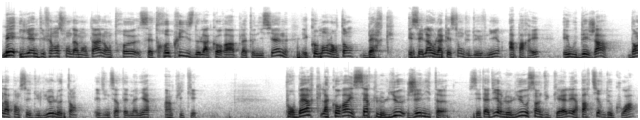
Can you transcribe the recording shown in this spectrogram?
Mais il y a une différence fondamentale entre cette reprise de la Cora platonicienne et comment l'entend Berck. Et c'est là où la question du devenir apparaît et où déjà, dans la pensée du lieu, le temps est d'une certaine manière impliqué. Pour Berck, la Cora est certes le lieu géniteur, c'est-à-dire le lieu au sein duquel et à partir de quoi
